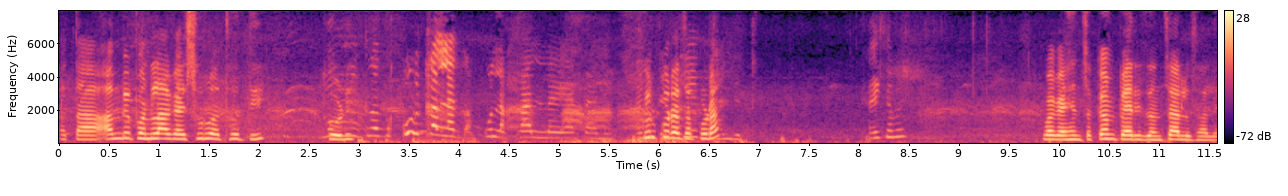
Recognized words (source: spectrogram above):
आता आंबे पण लागाय सुरुवात होती. थोडी. कुरकुराचा पुडा? बघा ह्यांचं कंपॅरिझन चालू झालं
